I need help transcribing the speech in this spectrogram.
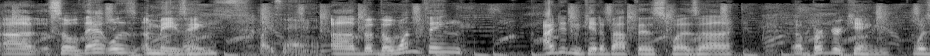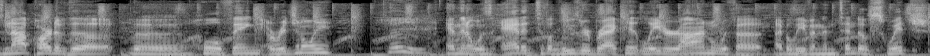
Uh, so that was amazing. Spicy. Uh, the the one thing I didn't get about this was uh, uh, Burger King was not part of the the whole thing originally, and then it was added to the loser bracket later on with a I believe a Nintendo Switch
